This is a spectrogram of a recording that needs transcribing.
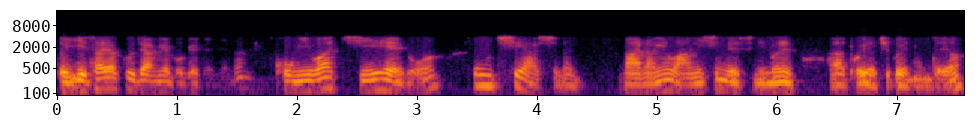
또 이사야 9장에 보게 되면 공의와 지혜로 통치하시는 만왕의 왕이신 예수님을 아, 보여주고 있는데요.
